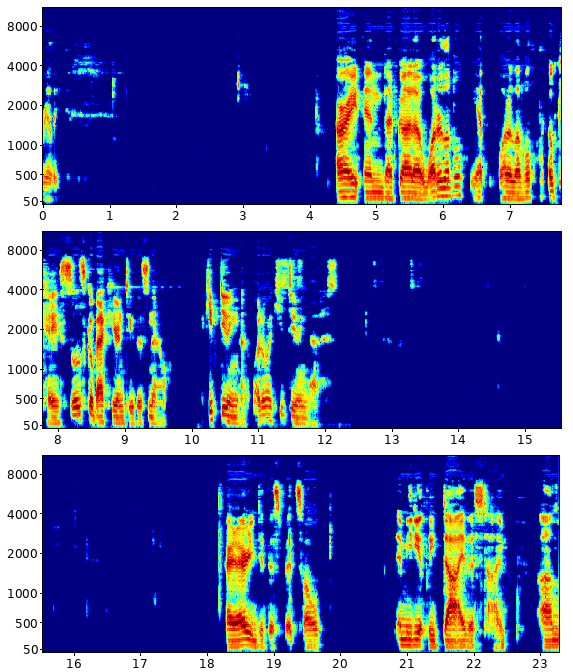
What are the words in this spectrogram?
really. Alright, and I've got a water level? Yep, water level. Okay, so let's go back here and do this now. I keep doing that. Why do I keep doing that? Alright, I already did this bit, so I'll immediately die this time. Um,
